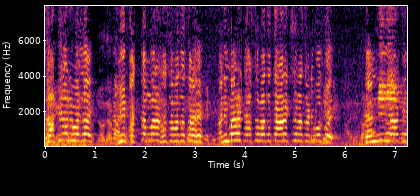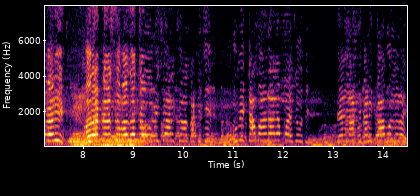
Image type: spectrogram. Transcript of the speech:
जातीला निवडलाय. मी फक्त मराठा समाजाचा आहे आणि मराठा समाजाच्या आरक्षणासाठी बोलतोय. त्यांनी या ठिकाणी मराठा समाजाच्या ओबीसी आरक्षणासाठीची भूमिका मांडायला पाहिजे होती. ते या ठिकाणी का बोलले नाही?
